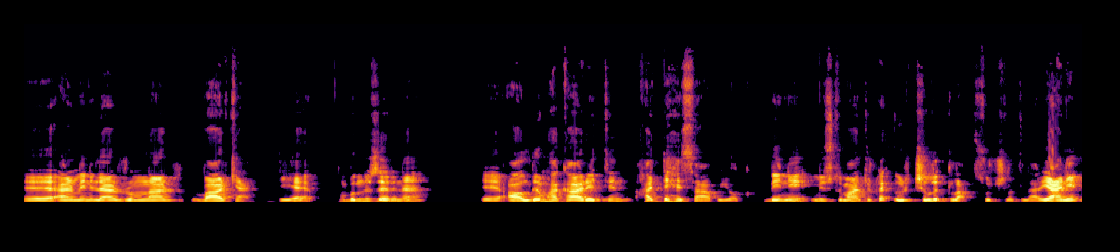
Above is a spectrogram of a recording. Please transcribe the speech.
e, Ermeniler Rumlar varken diye. Bunun üzerine e, aldığım hakaretin haddi hesabı yok. Beni Müslüman Türkler ırkçılıkla suçladılar. Yani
